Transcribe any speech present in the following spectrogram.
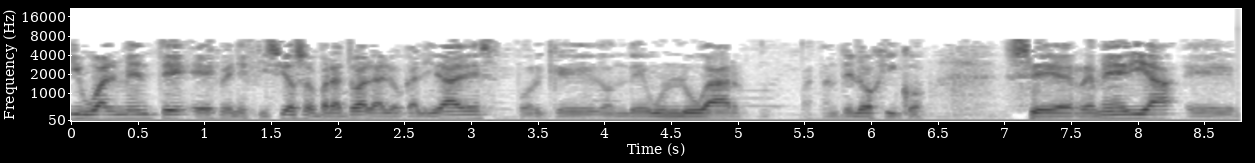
Igualmente es beneficioso para todas las localidades porque donde un lugar bastante lógico se remedia, eh,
